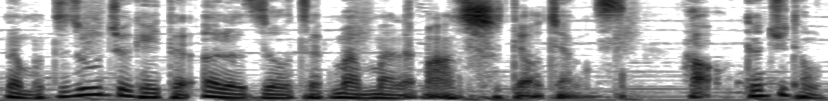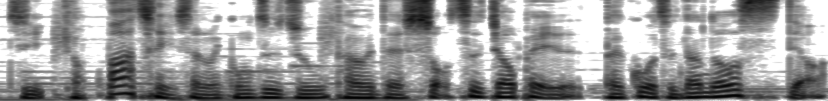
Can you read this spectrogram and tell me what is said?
那么蜘蛛就可以等饿了之后，再慢慢的把它吃掉，这样子。好，根据统计，有八成以上的公蜘蛛，它会在首次交配的过程当中死掉，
